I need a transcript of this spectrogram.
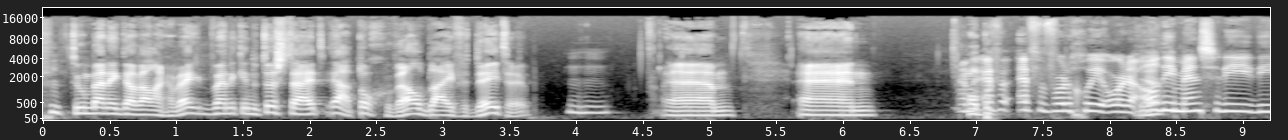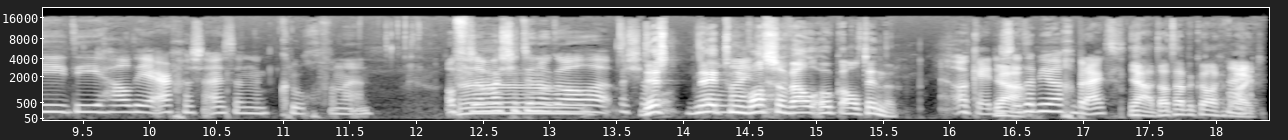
Toen ben ik daar wel aan gewerkt. Ben ik in de tussentijd ja, toch wel blijven daten. Mhm. Ehm, en En Op- even, even voor de goede orde. Ja? Al die mensen die, die, die haalde je ergens uit een kroeg vandaan. Of was je toen ook al... eh, Was je dus, al nee, toen was er wel ook al Tinder. Oké, dus Ja. dat heb je wel gebruikt. Ja, dat heb ik wel gebruikt.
